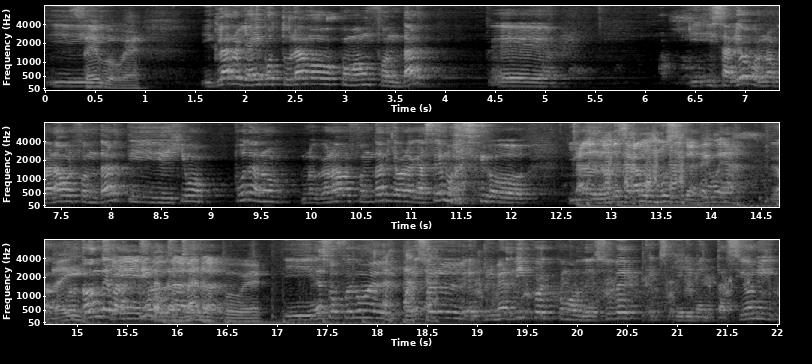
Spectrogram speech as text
y, sí, pues, y claro, y ahí postulamos como a un fondart. Eh, y, y, salió, pues nos ganamos el fondart y dijimos, puta, nos, nos ganamos el fondar y ahora qué hacemos, así como... Claro, ¿de dónde sacamos música? ¿Qué weá? ¿Por dónde partimos? por las manos, pues, y eso fue como el, por eso el, el, primer disco es como de súper experimentación y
